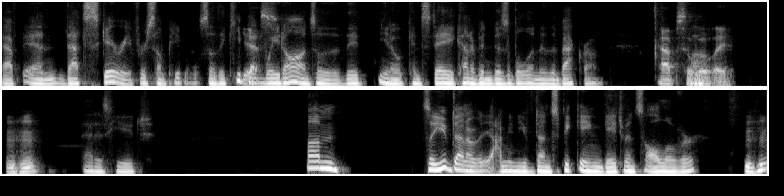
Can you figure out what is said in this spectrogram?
After, and that's scary for some people. So they keep yes. that weight on so that they, you know, can stay kind of invisible and in the background. Absolutely. Um, mm-hmm. that is huge. Um, so you've done, a, I mean, you've done speaking engagements all over mm-hmm.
